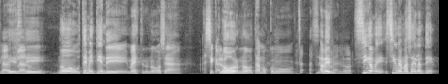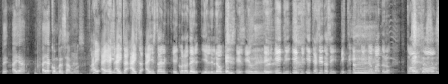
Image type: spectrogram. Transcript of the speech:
Claro, claro. Este, No, usted me entiende, maestro, ¿no? O sea, hace calor, ¿no? Estamos como... A ver, calor. sígame, sígame más adelante. Ve, Allá, allá conversamos. Ahí, ahí- ahí- ahí está, ahí está, ahí está el, el coronel y el del ovni, el, el, el Iti, Iti, Iti haciendo así, Iti, Iti llamándolo. Come home,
